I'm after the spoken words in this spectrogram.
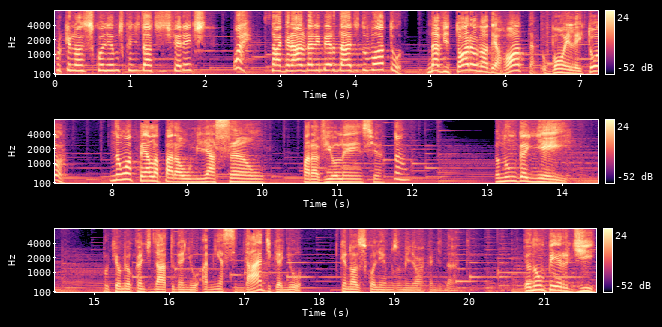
porque nós escolhemos candidatos diferentes. Uai, sagrada liberdade do voto. Na vitória ou na derrota, o bom eleitor não apela para a humilhação, para a violência. Não. Eu não ganhei porque o meu candidato ganhou. A minha cidade ganhou porque nós escolhemos o melhor candidato. Eu não perdi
